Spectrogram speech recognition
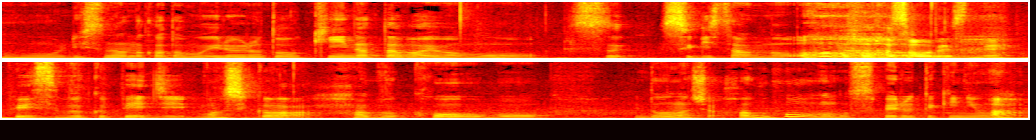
もうリスナーの方もいろいろと気になった場合はもうす杉さんの そうですね。フェイスブックページもしくはハブ工房。どうなんでしょう？ハブ工房のスペル的には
